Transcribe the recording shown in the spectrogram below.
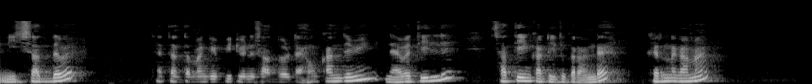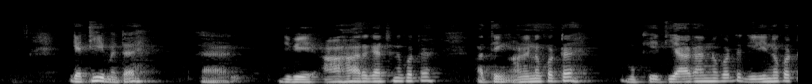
නිස්සද්දව නැත්නම් Tamanගේ පිට වෙන ශබ්ද වලට අහුම්කම් දෙමින් නැවතිල්ලේ සතියෙන් කටයුතු කරන්න කරන ගම ගැටීමට දිවේ ආහාර ගැටෙනකොට අතින් අනනකොට මුඛේ තියා ගන්නකොට ගිලිනකොට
